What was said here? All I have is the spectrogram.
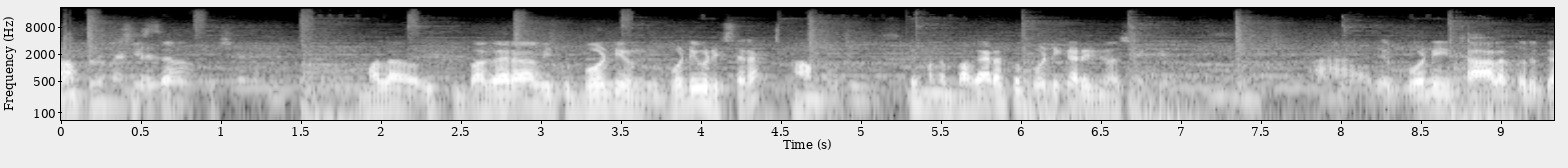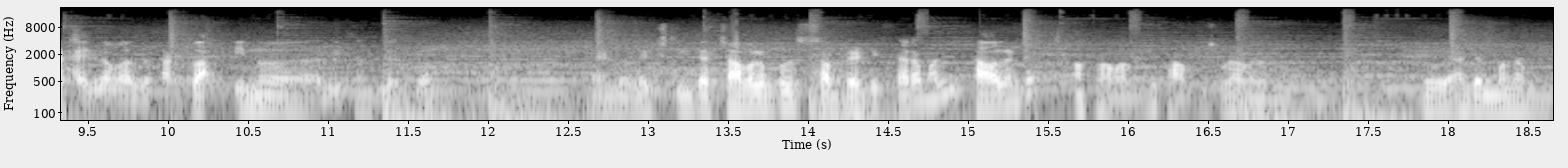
complimentary. మళ్ళీ విత్ బగారా విత్ బోటి ఉంది. బోటి కూడా ఇస్తారా? అంటే మన బగారాతో బోటి కర్రీ వస్తాయి అదే బోటి చాలా దొరక హైదరాబాద్లో తక్కువ. ఇన్నో రీసెంట్ ప్లేస్లో. అండ్ నెక్స్ట్ ఇంకా చేపల పులుసు సపరేట్ ఇస్తారా మళ్ళీ? కావాలంటే? కావాలంటే చాపల్స్ కూడా అవైలబుల్ సో అంటే మనం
